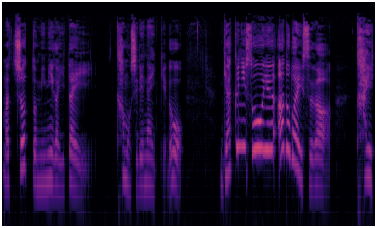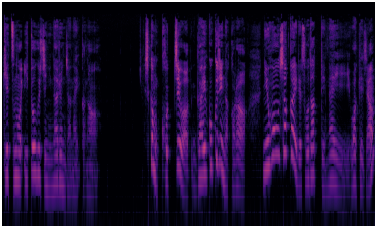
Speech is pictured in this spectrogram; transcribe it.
まあ、ちょっと耳が痛いかもしれないけど逆にそういうアドバイスが解決の糸口になるんじゃないかな。しかもこっちは外国人だから日本社会で育ってないわけじゃん。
